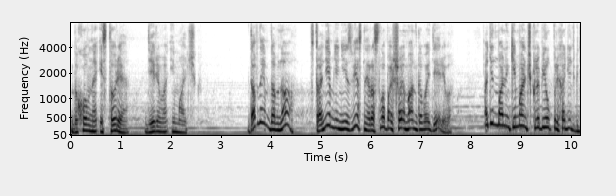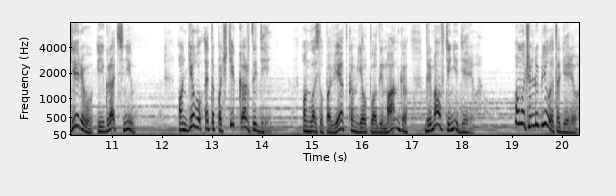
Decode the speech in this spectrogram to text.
Духовная история «Дерево и мальчик». Давным-давно в стране мне неизвестной росло большое манговое дерево. Один маленький мальчик любил приходить к дереву и играть с ним. Он делал это почти каждый день. Он лазил по веткам, ел плоды манго, дремал в тени дерева. Он очень любил это дерево,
